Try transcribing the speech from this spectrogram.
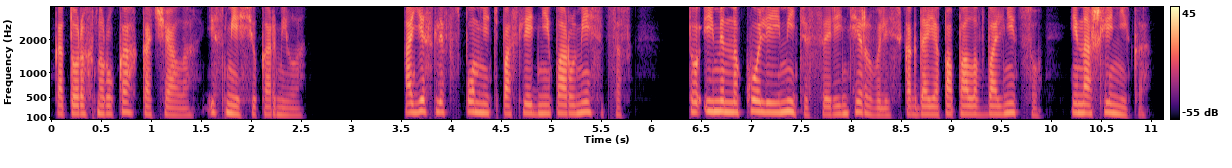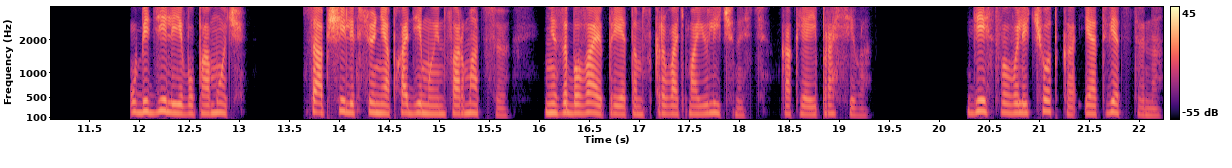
которых на руках качала и смесью кормила. А если вспомнить последние пару месяцев, то именно Коля и Митя сориентировались, когда я попала в больницу и нашли Ника. Убедили его помочь, сообщили всю необходимую информацию, не забывая при этом скрывать мою личность, как я и просила. Действовали четко и ответственно,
